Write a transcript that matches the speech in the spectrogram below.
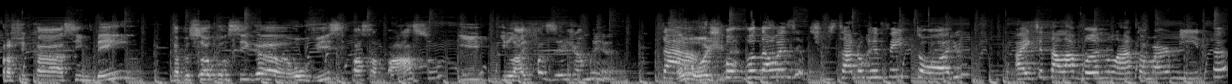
para ficar assim bem que a pessoa consiga ouvir esse passo a passo e ir lá e fazer já amanhã. Tá, Ou hoje, vou, né? vou dar um exemplo. Tipo, você tá no refeitório, aí você tá lavando lá a tua marmita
